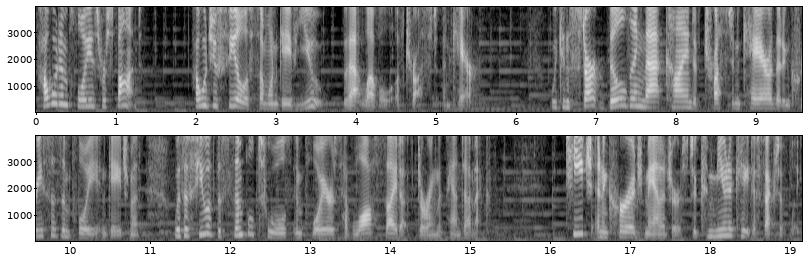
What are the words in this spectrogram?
How would employees respond? How would you feel if someone gave you that level of trust and care? We can start building that kind of trust and care that increases employee engagement with a few of the simple tools employers have lost sight of during the pandemic teach and encourage managers to communicate effectively.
